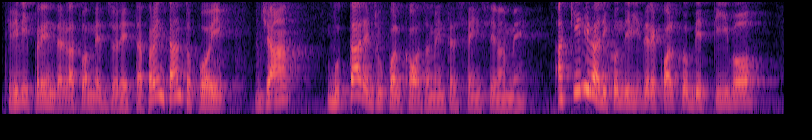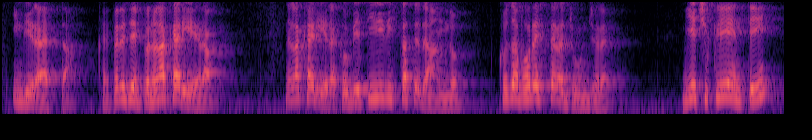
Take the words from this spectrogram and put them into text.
ti devi prendere la tua mezz'oretta, però intanto puoi già buttare giù qualcosa mentre sei insieme a me. A chi gli va di condividere qualche obiettivo in diretta? Okay? Per esempio nella carriera, nella carriera che obiettivi vi state dando? Cosa vorreste raggiungere? 10 clienti?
